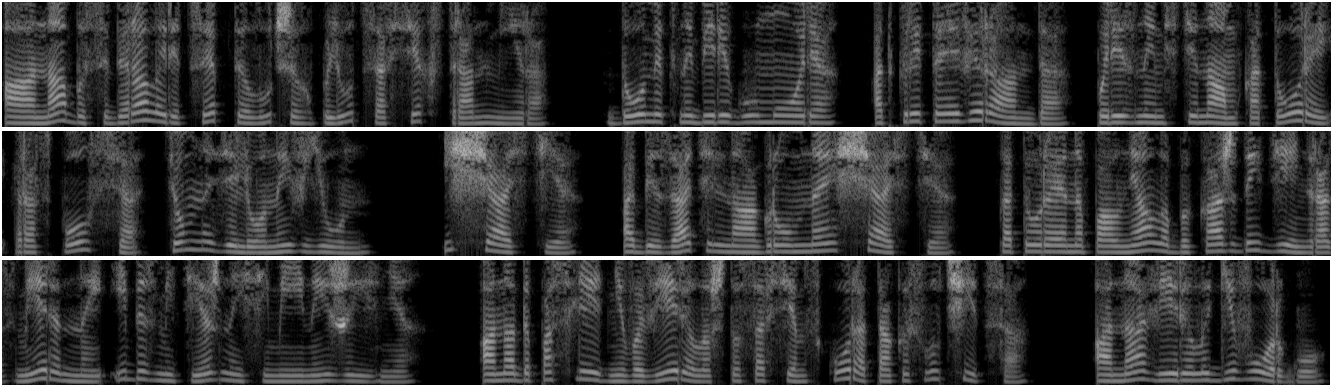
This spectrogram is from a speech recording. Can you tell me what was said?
а она бы собирала рецепты лучших блюд со всех стран мира. Домик на берегу моря, открытая веранда, по резным стенам которой расползся темно-зеленый вьюн. И счастье, обязательно огромное счастье, которое наполняло бы каждый день размеренной и безмятежной семейной жизни. Она до последнего верила, что совсем скоро так и случится. Она верила Геворгу,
